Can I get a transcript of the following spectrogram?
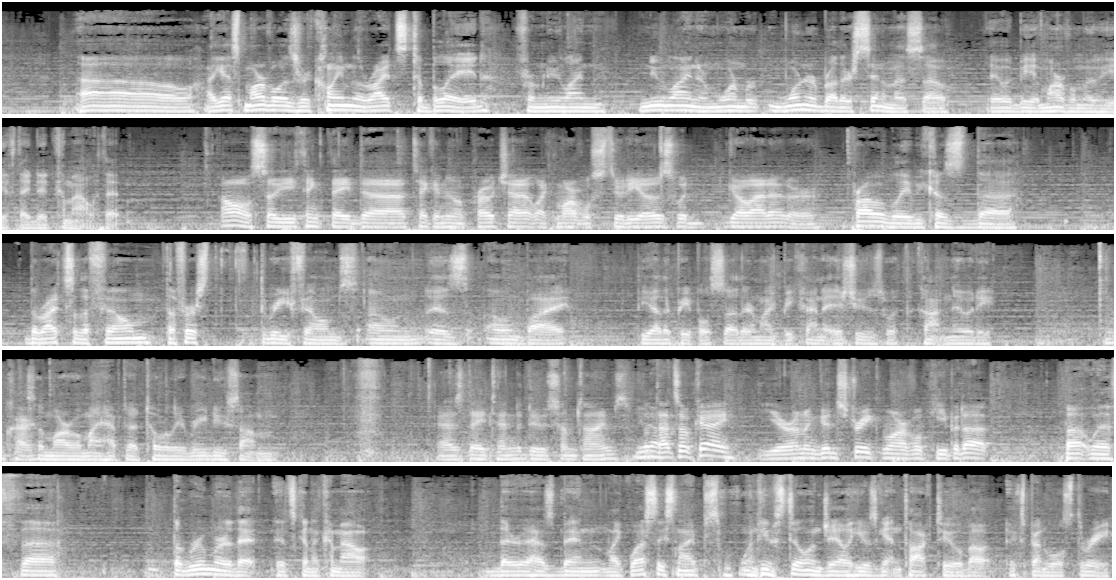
Oh, I guess Marvel has reclaimed the rights to Blade from New Line, New Line and Warner, Warner Brothers Cinema, so it would be a Marvel movie if they did come out with it. Oh, so you think they'd uh, take a new approach at it, like Marvel Studios would go at it, or Probably because the the rights to the film, the first three films own is owned by the other people, so there might be kind of issues with the continuity. okay, So Marvel might have to totally redo something. as they tend to do sometimes. Yeah. But that's okay. You're on a good streak, Marvel. Keep it up. But with the the rumor that it's going to come out, there has been like Wesley Snipes when he was still in jail, he was getting talked to about Expendables three.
